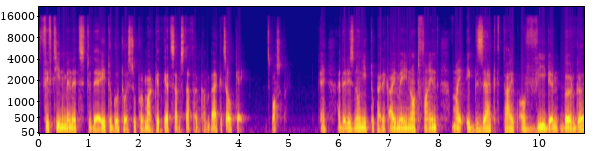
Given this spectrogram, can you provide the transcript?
15 minutes today to go to a supermarket, get some stuff, and come back, it's okay. It's possible. Okay? And there is no need to panic. I may not find my exact type of vegan burger,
